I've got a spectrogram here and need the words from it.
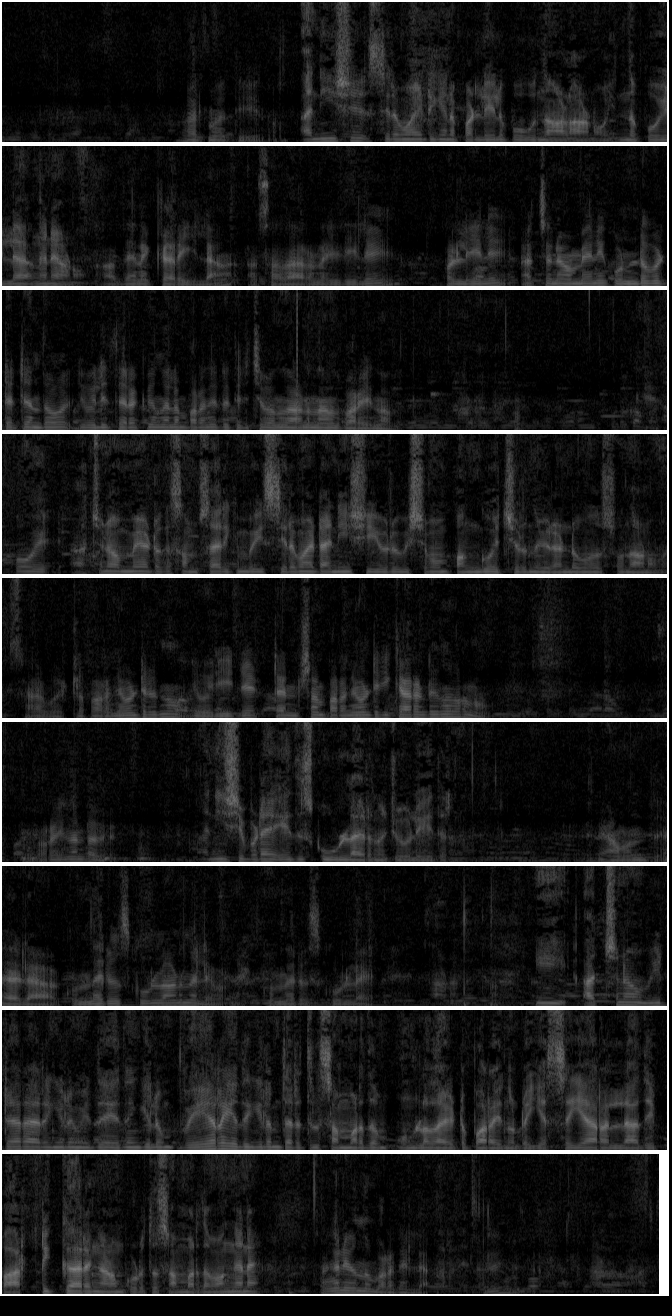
ആത്മഹത്യ ചെയ്തത്. അനീഷ് സ്ഥിരമായിട്ട് ഇങ്ങനെ പള്ളിയിൽ പോകുന്ന ആളാണോ? ഇന്ന് പോയില്ല അങ്ങനെയാണോ? അതെനിക്കറിയില്ല. സാധാരണ രീതിയിൽ പള്ളിയിൽ അച്ഛനും അമ്മേനെയും കൊണ്ടുവിട്ടിട്ട് എന്തോ ജോലി തിരക്ക് എന്നെല്ലാം പറഞ്ഞിട്ട് തിരിച്ചു വന്നതാണെന്നാണ് പറയുന്നത്. അപ്പോൾ അച്ഛനും അമ്മയായിട്ടൊക്കെ സംസാരിക്കുമ്പോൾ ഈ സ്ഥിരമായിട്ട് അനീഷ് ഈ ഒരു വിഷമം പങ്കുവച്ചിരുന്നു ഈ രണ്ട് മൂന്ന് ദിവസം എന്നാണോ മനസ്സിലായത്? വീട്ടിൽ പറഞ്ഞുകൊണ്ടിരുന്നു. ജോലിയുടെ ടെൻഷൻ പറഞ്ഞുകൊണ്ടിരിക്കാറുണ്ട് എന്ന് പറഞ്ഞു. പറയുന്നുണ്ട് അവർ അനീഷ് ഇവിടെ ഏത് സ്കൂളിലായിരുന്നു ജോലി ചെയ്തിരുന്നത്? രാമ അല്ല കുന്നരൂർ സ്കൂളിലാണെന്നല്ലേ പറഞ്ഞത് കുന്നരൂർ സ്കൂളിലെ ഈ അച്ഛനോ വീട്ടുകാരെങ്കിലും ഇത് ഏതെങ്കിലും വേറെ ഏതെങ്കിലും തരത്തിൽ സമ്മർദ്ദം ഉള്ളതായിട്ട് പറയുന്നുണ്ട്? എസ് ഐ ആർ അല്ലാതെ പാർട്ടിക്കാരെങ്ങാനും കൊടുത്ത സമ്മർദ്ദം അങ്ങനെ? അങ്ങനെയൊന്നും പറഞ്ഞില്ല.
